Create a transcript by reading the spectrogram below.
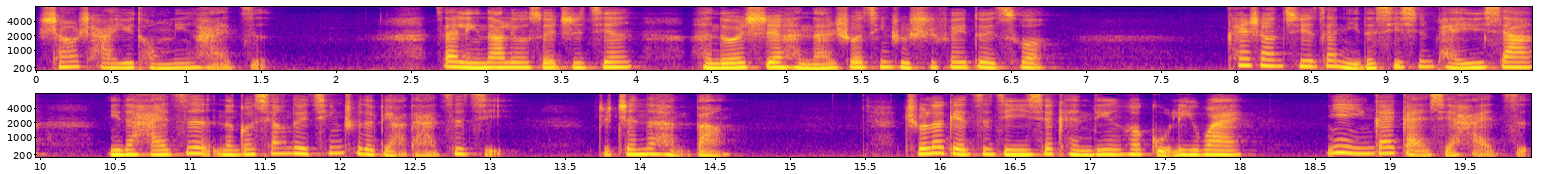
稍差于同龄孩子。在零到六岁之间，很多事很难说清楚是非对错。看上去，在你的细心培育下，你的孩子能够相对清楚地表达自己，这真的很棒。除了给自己一些肯定和鼓励外，你也应该感谢孩子。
